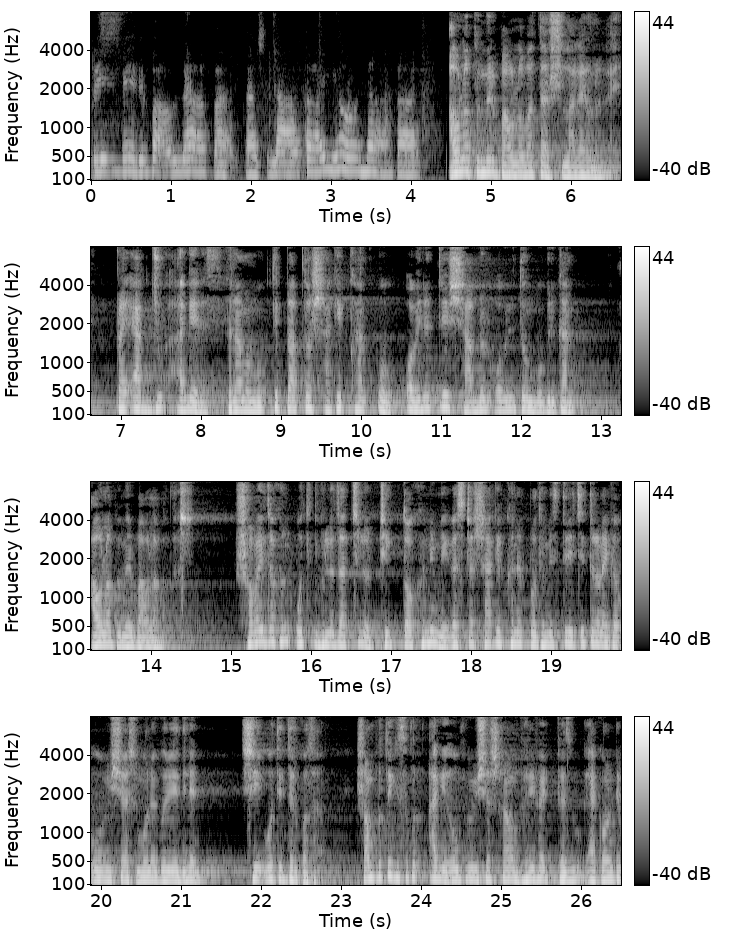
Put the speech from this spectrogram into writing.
প্রেমের বাউলা বাতাস লাগাইও না গায়। আওলা প্রেমের বাউলা বাতাস লাগায়ও না গায়ে। প্রায় এক যুগ আগের সিনেমা মুক্তিপ্রাপ্ত শাকিব খান ও অভিনেত্রী শাবনুর অভিনীত মুভির গান আওলা প্রেমের বাউলা বাতাস। সবাই যখন অতীত ভুলে যাচ্ছিল, ঠিক তখনই মেগাস্টার শাকিব খানের প্রথম স্ত্রী চিত্রনায়িকা অবিশ্বাস মনে করিয়ে দিলেন সেই অতীতের কথা। সম্প্রতি কিছুক্ষণ আগে অপু বিশ্বাস নামক ভেরিফাইড ফেসবুক অ্যাকাউন্টে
